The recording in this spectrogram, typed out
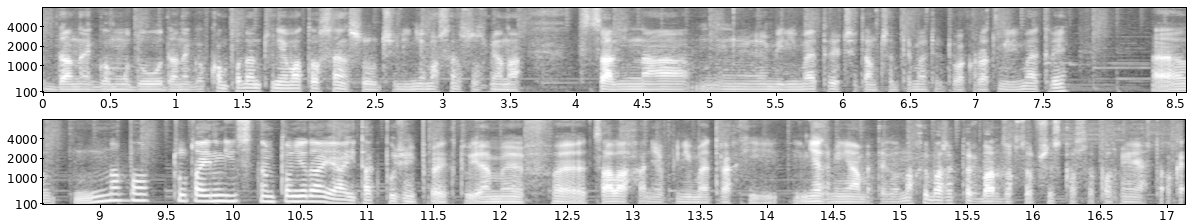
danego modułu, danego komponentu nie ma to sensu, czyli nie ma sensu zmiana z cali na mm, milimetry, czy tam centymetry, tu akurat milimetry. E, No bo tutaj nic nam to nie daje, a i tak później projektujemy w calach, a nie w milimetrach i, i nie zmieniamy tego. No chyba, że ktoś bardzo chce wszystko sobie pozmieniać, to ok.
